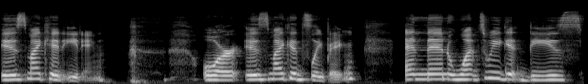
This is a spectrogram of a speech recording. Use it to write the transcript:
is my kid eating? or is my kid sleeping? And then once we get these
